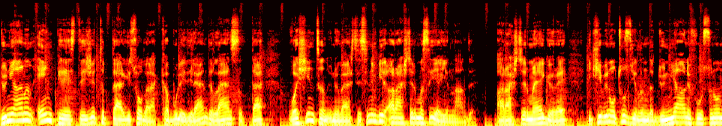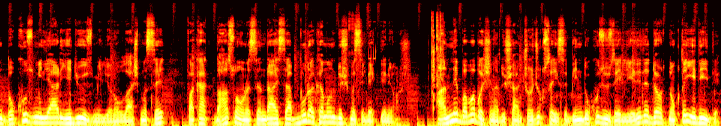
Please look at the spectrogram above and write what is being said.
Dünyanın en prestijli tıp dergisi olarak kabul edilen The Lancet'ta Washington Üniversitesi'nin bir araştırması yayınlandı. Araştırmaya göre 2030 yılında dünya nüfusunun 9 milyar 700 milyona ulaşması fakat daha sonrasında ise bu rakamın düşmesi bekleniyor. Anne baba başına düşen çocuk sayısı 1957'de 4.7 idi.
